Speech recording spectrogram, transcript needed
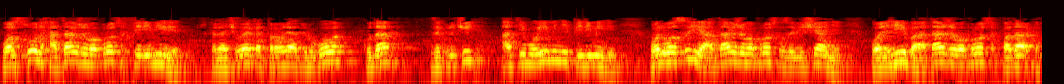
Вассульх, а также в вопросах перемирия. Когда человек отправляет другого, куда? Заключить от его имени перемирие. Валь-васия, а также в вопросах завещания. Валь-гиба, а также в вопросах подарков.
